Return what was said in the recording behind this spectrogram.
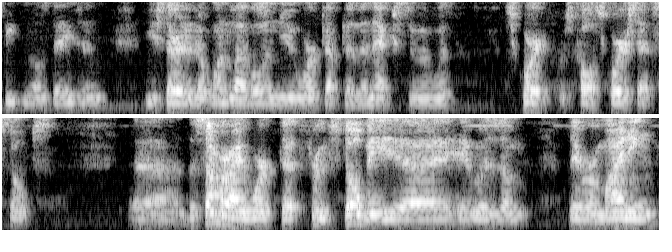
Feet in those days, and you started at one level and you worked up to the next with square. Was called square set stopes. Uh, the summer I worked at Frood Stobie, uh, it was um, they were mining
